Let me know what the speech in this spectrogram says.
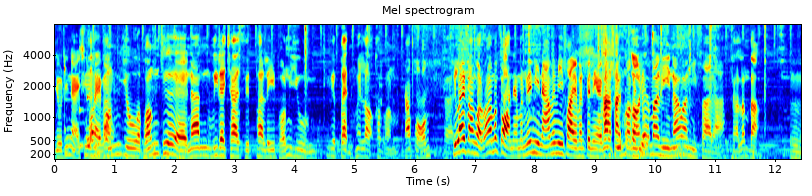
อยู่ที่ไหนชื่ออะไรผบ้างมอยู่ผมชื่อนันวิรชาสิทธิพาลีผมอยู่ที่แปดห้วยเลาะครับผม ครับผม ครับ คือไล่ฟังก่อนว่าเมื่อก่อนเนี่ยมันไม่มีน้ำไม่มีไฟมันเป็นยังไงบ้างถ้าชีวิตเมื่ควาอมก่เป็อนนอเนี่ยยู่มันมีน้ำมันมีไฟนะสารลำบากอืม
